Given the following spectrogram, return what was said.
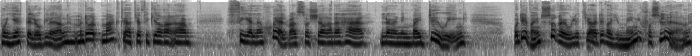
på en jättelåg lön. Men då märkte jag att jag fick göra felen själv, alltså köra det här learning by doing. Och det var ju inte så roligt, ja det var ju människors lön.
